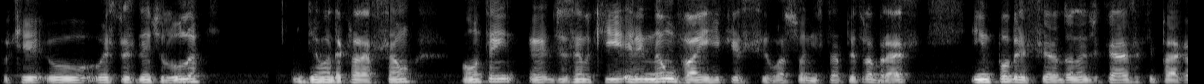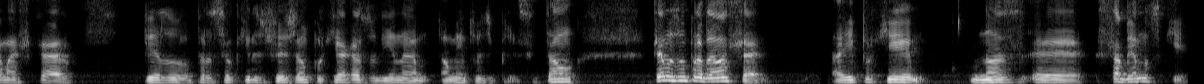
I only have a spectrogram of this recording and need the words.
Porque o, o ex-presidente Lula deu uma declaração ontem eh, dizendo que ele não vai enriquecer o acionista da Petrobras e empobrecer a dona de casa que paga mais caro pelo, pelo seu quilo de feijão porque a gasolina aumentou de preço. Então, temos um problema sério aí porque nós é, sabemos que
